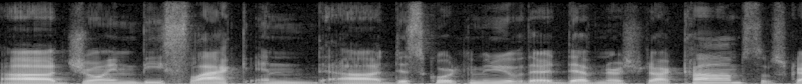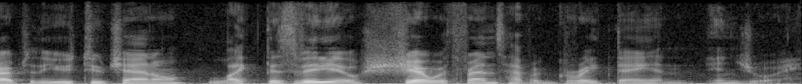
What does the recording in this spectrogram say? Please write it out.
uh, join the Slack and uh, Discord community over there at devnursery.com. Subscribe to the YouTube channel, like this video, share with friends. Have a great day and enjoy.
